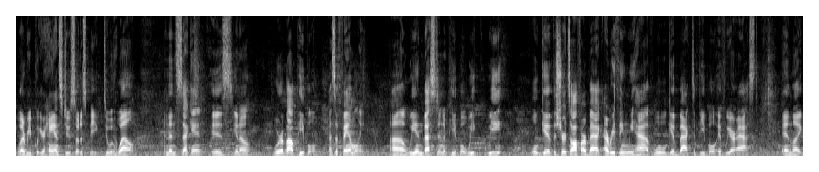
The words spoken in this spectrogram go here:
whatever you put your hands to, so to speak, do it yep. well. And then second is, you know, we're about people as a family. Uh, we invest into people. We, we will give the shirts off our back. Everything we have, we'll give back to people if we are asked. And like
